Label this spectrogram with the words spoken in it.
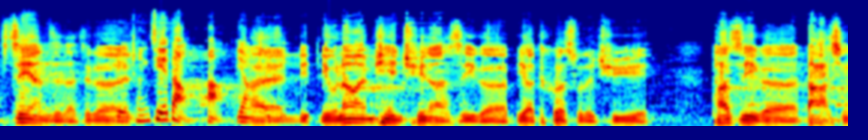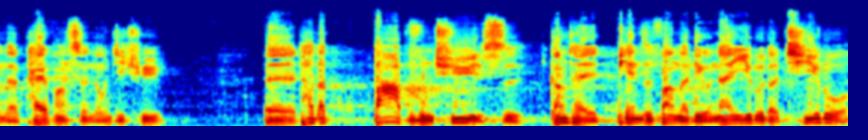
是这样子的，这个柳城街道哈，呃，柳柳浪湾片区呢是一个比较特殊的区域，它是一个大型的开放式农机区，呃，它的大部分区域是刚才片子放的柳南一路到七路，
